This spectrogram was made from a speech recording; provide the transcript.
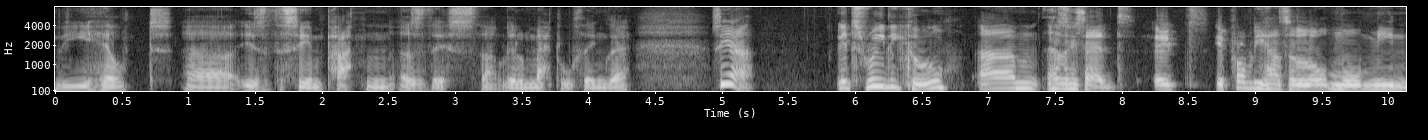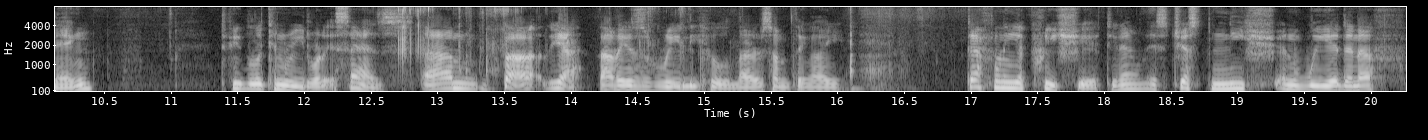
the hilt uh, is the same pattern as this, that little metal thing there. So yeah, it's really cool. Um, as I said, it it probably has a lot more meaning to people that can read what it says. Um, but yeah, that is really cool. That is something I definitely appreciate. You know, it's just niche and weird enough.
